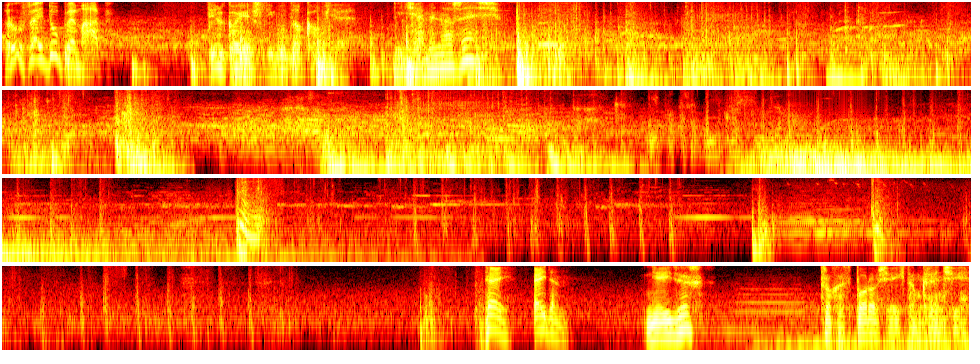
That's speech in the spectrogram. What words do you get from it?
Ruszaj dupę, Mat! Tylko jeśli mu dokopię. Idziemy na rzeź. Hej, Aiden. Nie idziesz? Trochę sporo się ich tam kręci.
